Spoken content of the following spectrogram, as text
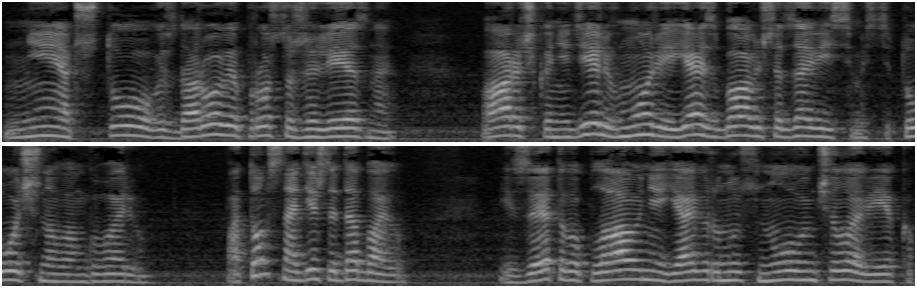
«Нет, что вы, здоровье просто железное. Парочка недель в море, и я избавлюсь от зависимости, точно вам говорю». Потом с надеждой добавил. «Из этого плавания я вернусь новым человеком».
